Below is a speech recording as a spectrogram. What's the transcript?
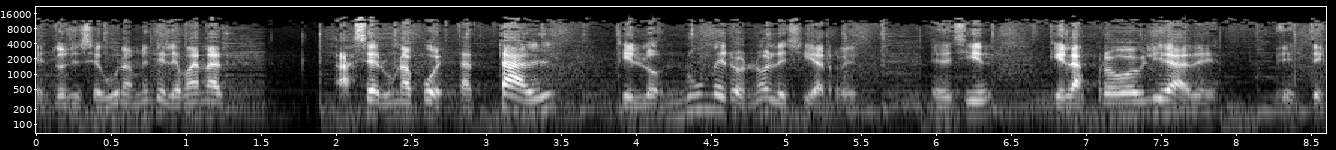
entonces seguramente le van a hacer una apuesta tal que los números no le cierren. Es decir, que las probabilidades, este,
